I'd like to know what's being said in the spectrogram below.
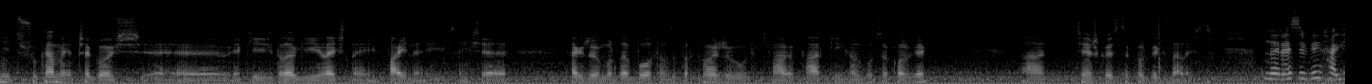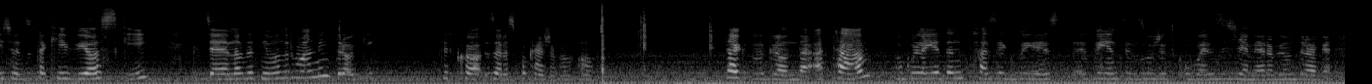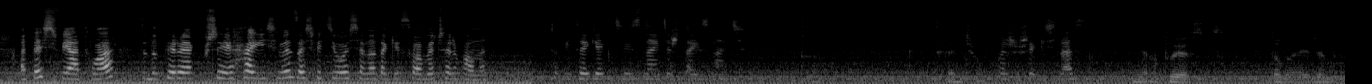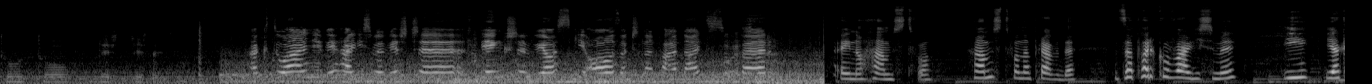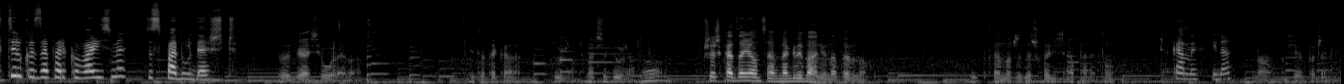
Nic, szukamy czegoś, e, jakiejś drogi leśnej, fajnej, w sensie tak, żeby można było tam zaparkować, żeby był taki mały parking albo cokolwiek, a ciężko jest cokolwiek znaleźć. Na razie wjechaliśmy do takiej wioski, gdzie nawet nie ma normalnej drogi. Tylko zaraz pokażę Wam. O. Tak wygląda. A tam w ogóle jeden pas jakby jest wyjęty z użytku, bo jest ziemia, robią drogę. A te światła, to dopiero jak przyjechaliśmy, zaświeciło się na takie słabe czerwone. To Witek, jak coś znajdziesz, daj znać. Z chęcią. Masz już jakiś las? Nie, a tu jest. Dobra, jedziemy tu, tu, gdzieś, gdzieś dojdziemy. Aktualnie wjechaliśmy w jeszcze większe wioski. O, zaczyna padać, super. Ej, no hamstwo. Hamstwo naprawdę. Zaparkowaliśmy i jak tylko zaparkowaliśmy, to spadł deszcz. Zrobiła się ulewa. I to taka duża, znaczy duża, no przeszkadzająca w nagrywaniu na pewno. I która może zaszkodzić aparatowi. Czekamy chwilę. No, musimy poczekać.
